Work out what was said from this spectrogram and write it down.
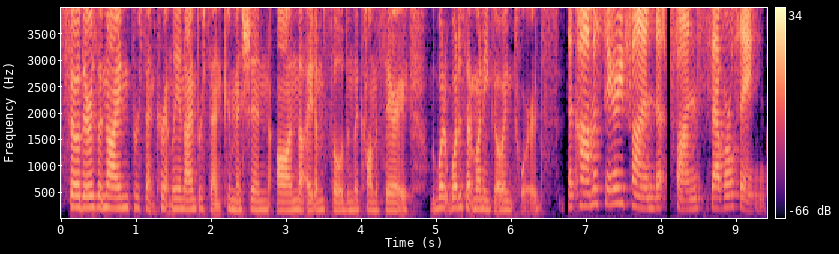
So there's a 9% currently a 9% commission on the items sold in the commissary. What what is that money going towards? The commissary fund funds several things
